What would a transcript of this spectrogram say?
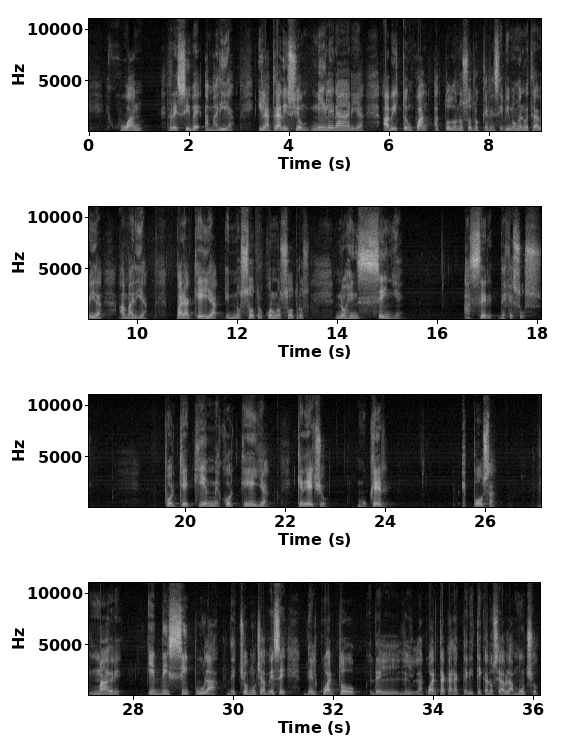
Juan recibe a María. Y la tradición milenaria ha visto en Juan a todos nosotros que recibimos en nuestra vida a María para que ella en nosotros, con nosotros, nos enseñe a ser de Jesús. Porque ¿quién mejor que ella, que de hecho, mujer, esposa, madre y discípula? De hecho, muchas veces del cuarto, de la cuarta característica no se habla mucho,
